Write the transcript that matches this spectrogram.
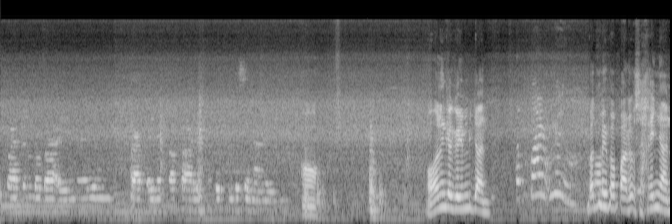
yung batang babae na yung tatay nagpapaalam na pupunta sa nanay. Oh. Oh, anong gagawin mo dyan? Paano na yun? Ba't may papalo sa akin yan?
